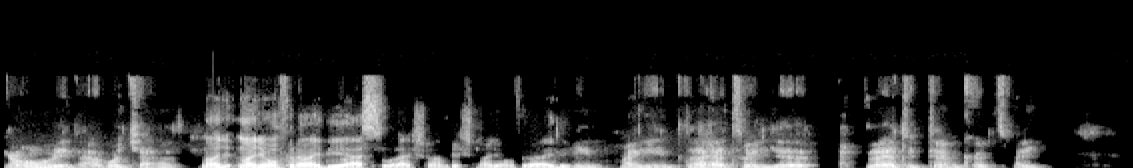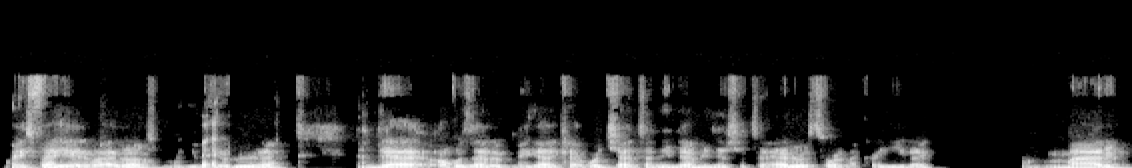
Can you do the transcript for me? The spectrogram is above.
a Honvédnál, bocsánat. Nagy, nagyon frajdi elszólás, Andris, nagyon frajdi. Megint, megint lehet, hogy, lehet, hogy Temkört megy majd Fehérvárra, mondjuk jövőre, de ahhoz előbb még el kell bocsátani, de mindesetre erről szólnak a hírek. Már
